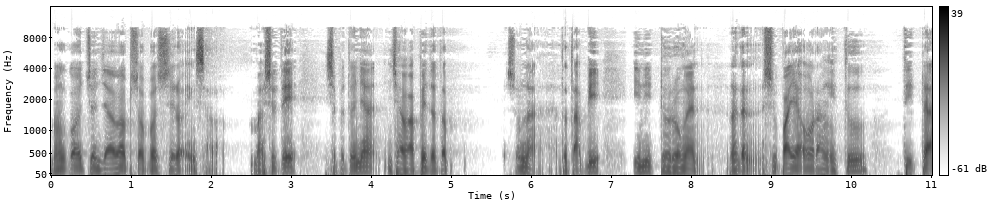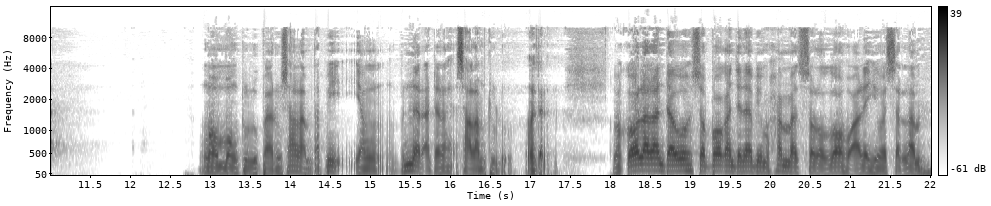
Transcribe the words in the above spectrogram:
Mongko aja jawab sapa sira ing salam Maksudnya sebetulnya jawabnya tetap sunnah, tetapi ini dorongan supaya orang itu tidak ngomong dulu baru salam, tapi yang benar adalah salam dulu. Ngoten. Waqala lan dawuh sapa Kanjeng Nabi Muhammad sallallahu alaihi wasallam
